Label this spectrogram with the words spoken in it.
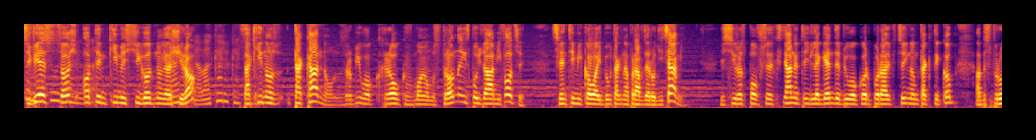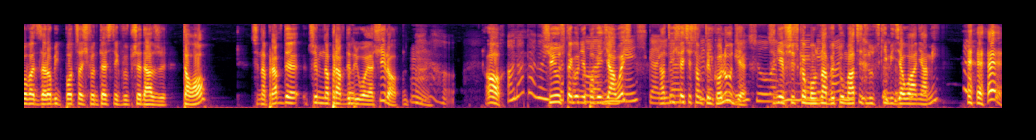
Czy wiesz coś o tym, kim jest czcigodną Yashiro? Takino, takano zrobiło krok w moją stronę i spojrzała mi w oczy. Święty Mikołaj był tak naprawdę rodzicami jeśli rozpowszechniane tej legendy było korporacyjną taktyką, aby spróbować zarobić podczas świątecznych wyprzedaży. To? Czy naprawdę, czym naprawdę było Yashiro? Hmm. Och, czy już tego nie powiedziałeś? Na tym świecie są tylko ludzie. Czy nie wszystko można wytłumaczyć ludzkimi działaniami? Hehehe.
